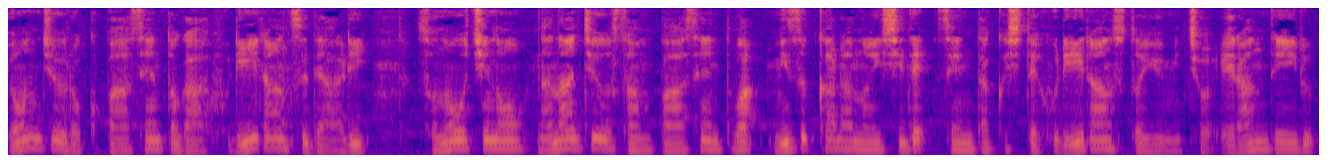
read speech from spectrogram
46%がフリーランスであり、そのうちの73%は自らの意思で選択してフリーランスという道を選んでいる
